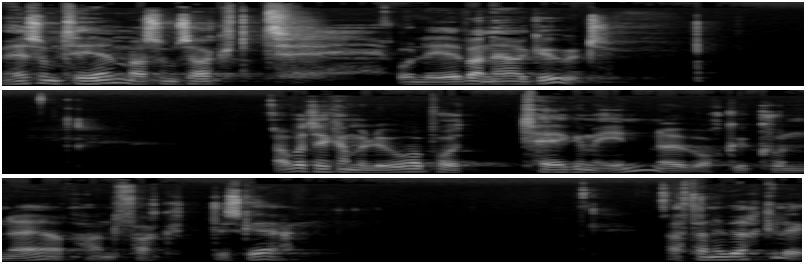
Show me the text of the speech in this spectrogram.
Vi som tema, som sagt, å leve nær Gud. Av og til kan vi lure på tar vi inn over oss hvor nær han faktisk er. At han er virkelig.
